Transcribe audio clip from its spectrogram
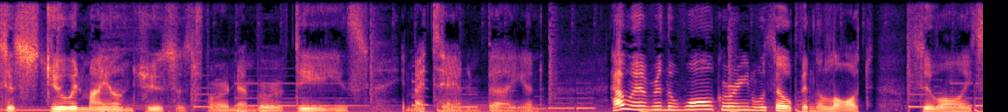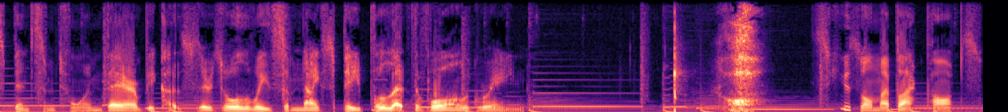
to stew in my own juices for a number of days in my Tannenbaum. However, the Walgreen was open a lot, so I spent some time there because there's always some nice people at the Walgreen. Excuse all my black pops.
